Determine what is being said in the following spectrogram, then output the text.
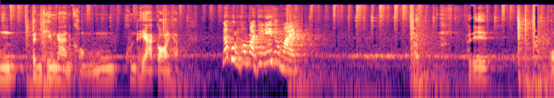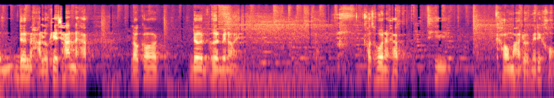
ผมเป็นทีมงานของคุณทยากรครับ แล้วคุณเข้ามาที่นี่ทำไมพอดีผมเดินมาหาโลเคชันนะครับ แล้วก็เดินเพลินไปหน่อยขอโทษนะครับที่เข้ามาโดยไม่ได้ขอ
